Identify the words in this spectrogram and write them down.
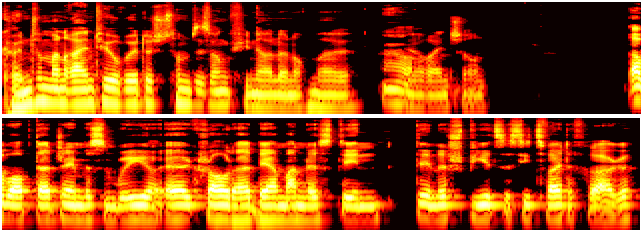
Könnte man rein theoretisch zum Saisonfinale nochmal Ja. ja, reinschauen. Aber ob da Jameson William, äh, Crowder der Mann ist, den, den des Spiels, ist die zweite Frage.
